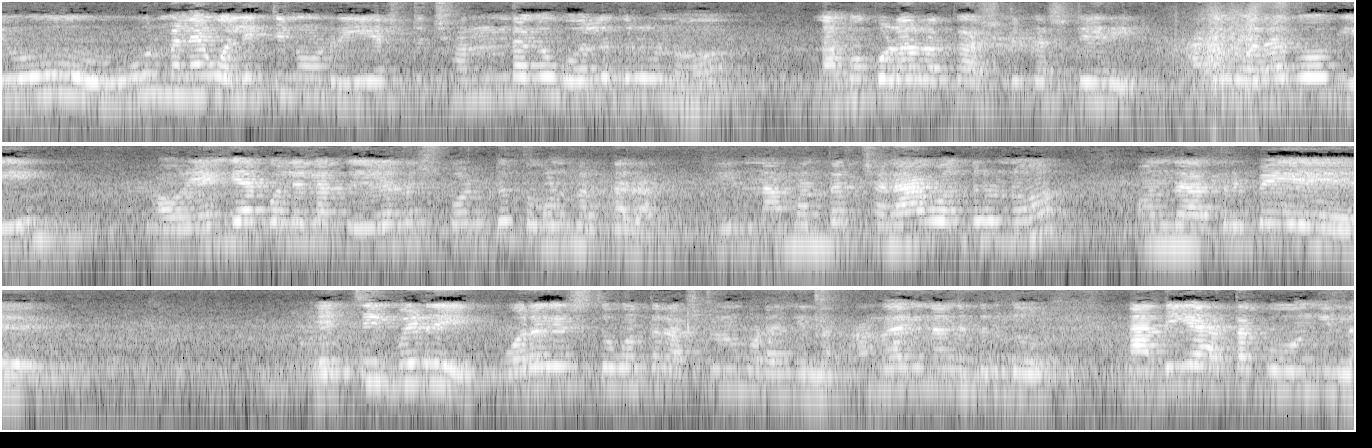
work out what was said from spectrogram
ಇವು ಊರ್ ಮನ್ಯಾಗ ಹೊಲಿತಿ ನೋಡ್ರಿ ಎಷ್ಟು ಚಂದಾಗ ಹೊಲಿದ್ರು ನಮಗ್ ಕೊಡೋ ರೊಕ್ಕ ಅಷ್ಟಕ್ಕಷ್ಟೇ ರೀ. ಅದು ಹೊರಗೆ ಹೋಗಿ ಅವ್ರು ಹೆಂಗೆ ಯಾಕೆ ಹೊಲಿಲ್ಲ ಕೇಳದಷ್ಟು ಕೊಟ್ಟು ತೊಗೊಂಡು ಬರ್ತಾರ. ಇನ್ನು ನಮ್ಮಂತ ಚೆನ್ನಾಗಿ ಹೋದ್ರೂ ಒಂದು ಹತ್ತು ರೂಪಾಯಿ ಹೆಚ್ಚಿಗೆ ಬಿಡ್ರಿ. ಹೊರಗೆ ಎಷ್ಟು ತೊಗೊಂತಾರ ಅಷ್ಟೂ ಕೊಡಂಗಿಲ್ಲ. ಹಂಗಾಗಿ ನಾನು ಇದ್ರದ್ದು ನದಿಗೆ ಹತ್ತಕ್ಕೆ ಹೋಗಂಗಿಲ್ಲ.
